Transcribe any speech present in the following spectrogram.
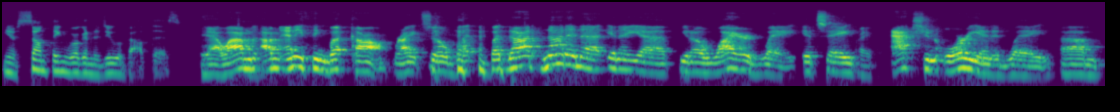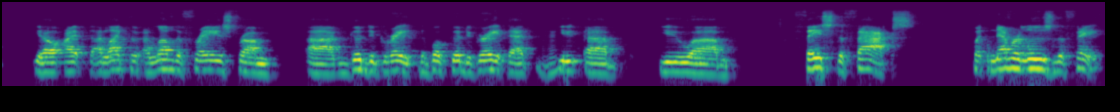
you know, something we're going to do about this. Yeah, well, I'm I'm anything but calm, right? So, but but not not in a in a uh, you know wired way. It's a right. action oriented way. Um, you know, I I like the I love the phrase from uh, Good to Great, the book Good to Great, that mm-hmm. you uh, you um, face the facts, but never lose the faith.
